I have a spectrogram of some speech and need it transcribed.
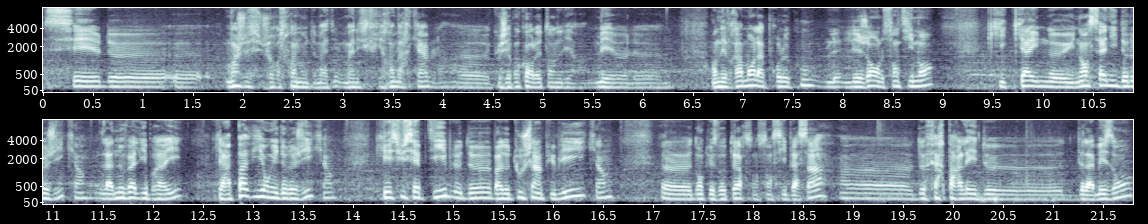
C'est de. euh, moi, je, reçois un nombre de manu- manuscrits remarquables hein, euh, que j'ai pas encore le temps de lire. Mais euh, on est vraiment là pour le coup. Les, gens ont le sentiment qu'il y a une, enseigne idéologique, hein, la nouvelle librairie, qui a un pavillon idéologique, hein, qui est susceptible de, bah, toucher un public. hein. Donc les auteurs sont sensibles à ça, de faire parler de la maison.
